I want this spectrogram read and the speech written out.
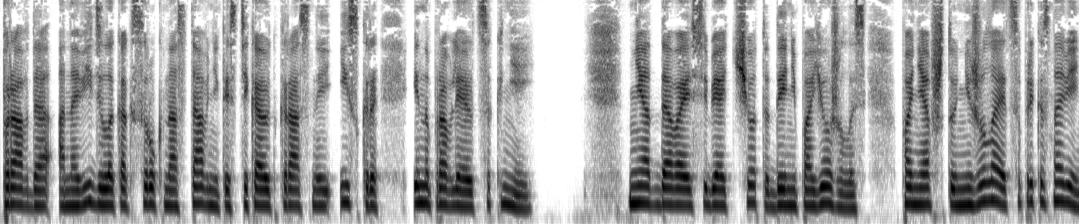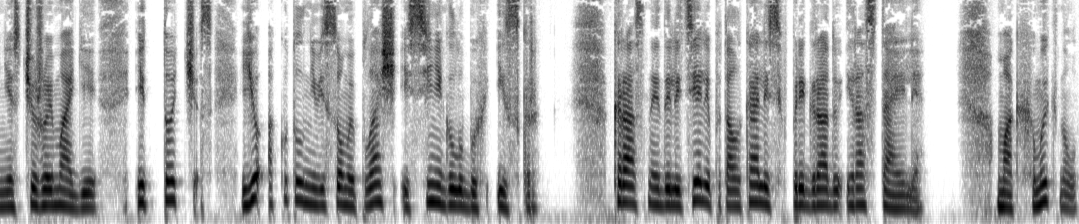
Правда, она видела, как с рук наставника стекают красные искры и направляются к ней. Не отдавая себе отчета, Дэнни поежилась, поняв, что не желает соприкосновения с чужой магией, и тотчас ее окутал невесомый плащ из сине-голубых искр. Красные долетели, потолкались в преграду и растаяли. Маг хмыкнул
